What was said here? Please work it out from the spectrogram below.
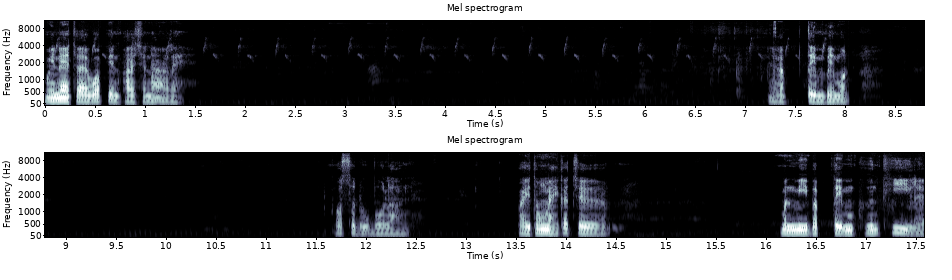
ไม่แน่ใจว่าเป็นภาชนะอะไรนะครับ เต็มไปหมด วัสดุโบราณ ไปตรงไหนก็เจอครับมันมีแบบเต็มพื้นที่เลย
